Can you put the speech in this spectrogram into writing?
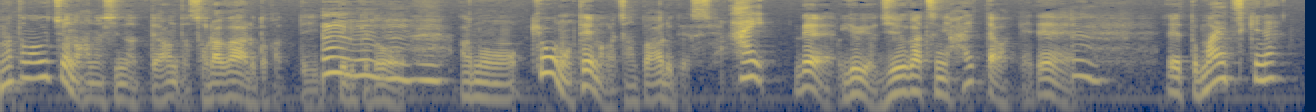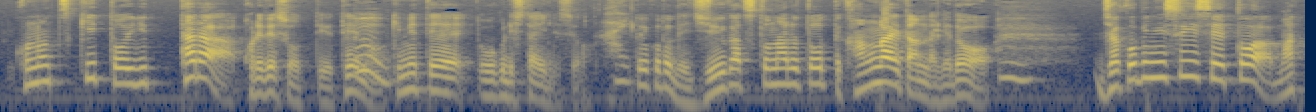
たまたま宇宙の話になってあんた空があるとかって言ってるけど、うんうんうんうん。あの今日のテーマがちゃんとあるですよ。はい。でいよいよ10月に入ったわけで、うん。えっと、毎月ねこの月と言ったらこれでしょうっていうテーマを決めてお送りしたいんですよ。はい。ということで10月となるとって考えたんだけど、んジャコビニ彗星とは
